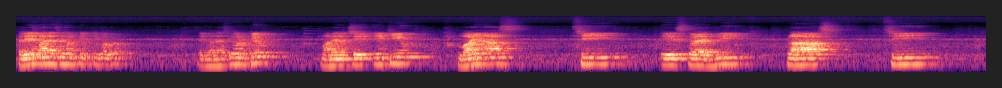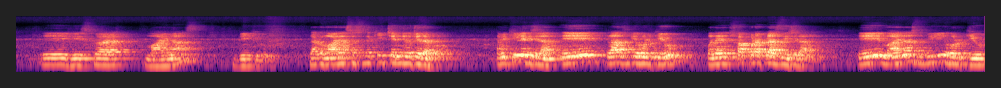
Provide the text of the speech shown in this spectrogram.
তাহলে A minus B whole cube কী পাবো? A minus B whole cube মানে হচ্ছে A cube minus three A square B plus three A B square minus B cube দেখো মাইনাসের সাথে কী চেঞ্জ হচ্ছে দেখো। আমি কি লিখেছিলাম? A plus B whole cube মানে সব কটা প্লাস দিয়েছিলাম। A minus B whole cube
